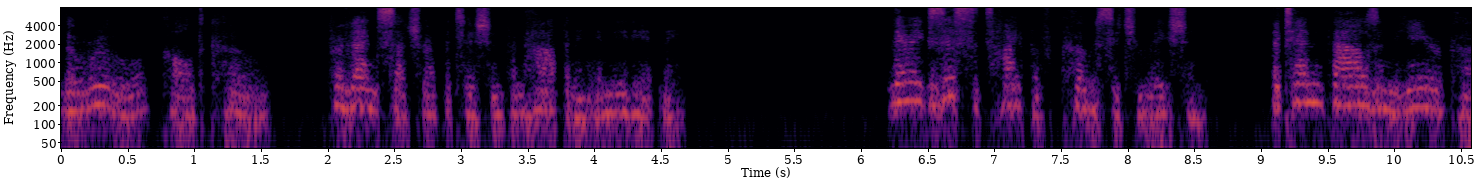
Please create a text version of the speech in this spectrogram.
the rule, called Ko, prevents such repetition from happening immediately. There exists a type of Ko situation, the 10,000-year Ko,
